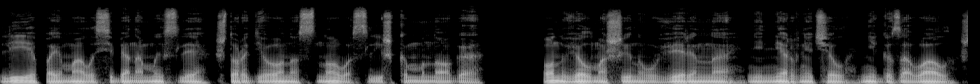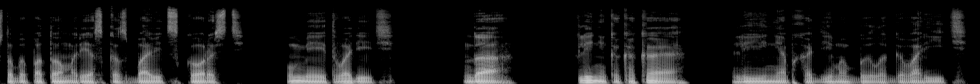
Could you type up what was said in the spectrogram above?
Лия поймала себя на мысли, что Родиона снова слишком много. Он вел машину уверенно, не нервничал, не газовал, чтобы потом резко сбавить скорость. Умеет водить. Да. Клиника какая? Лии необходимо было говорить.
